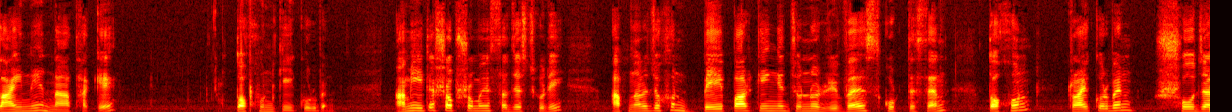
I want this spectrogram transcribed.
লাইনে না থাকে, তখন কি করবেন? আমি এটা সব সময় সাজেস্ট করি, আপনারা যখন বে পার্কিং এর জন্য রিভার্স করতেছেন, তখন ট্রাই করবেন সোজা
